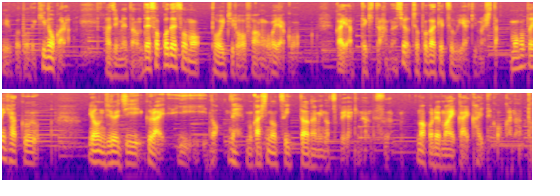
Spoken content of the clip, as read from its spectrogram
ということで昨日から始めたのでそこでその東一郎ファン親子がやってきた話をちょっとだけつぶやきました。もう本当に140字ぐらいのね昔のツイッター並みのつぶやきなんです。がまあこれ毎回書いていこうかなと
